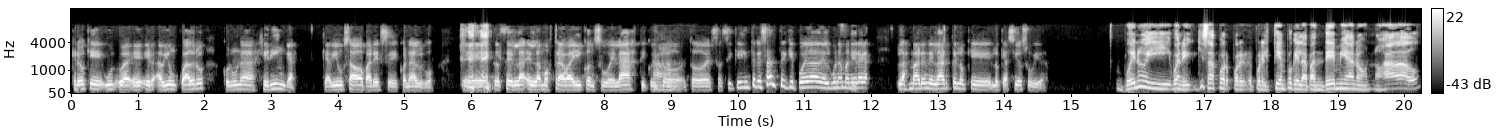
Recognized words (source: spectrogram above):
creo que eh, había un cuadro con una jeringa que había usado, parece, con algo. Eh, entonces él la, mostraba ahí con su elástico y todo, todo, eso. Así que interesante que pueda de alguna manera plasmar en el arte lo que, lo que ha sido su vida. Bueno, y bueno, y quizás por, por, el tiempo que la pandemia nos, nos ha dado,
